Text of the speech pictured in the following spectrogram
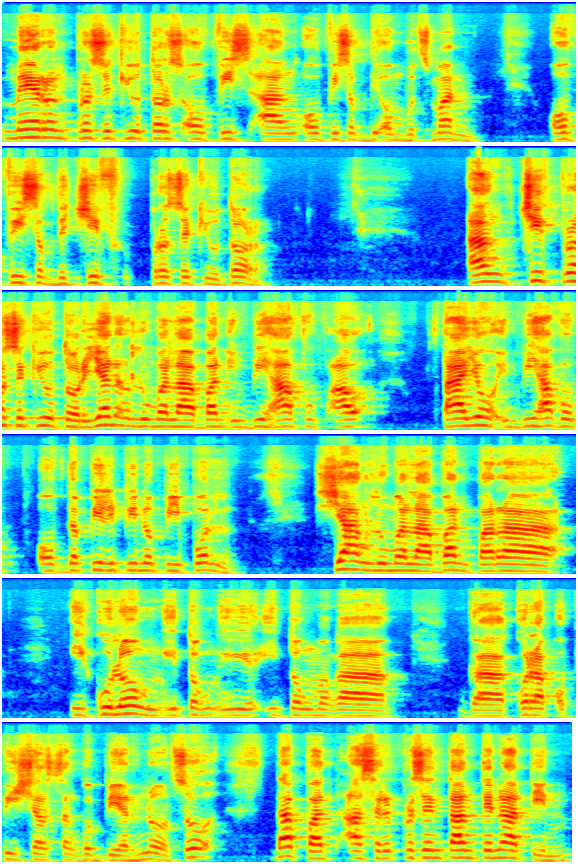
meron prosecutor's office ang Office of the Ombudsman, Office of the Chief Prosecutor ang chief prosecutor, yan ang lumalaban in behalf of our, tayo, in behalf of, of the Filipino people. Siya ang lumalaban para ikulong itong itong mga uh, corrupt officials ng gobyerno. So, dapat as representante natin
